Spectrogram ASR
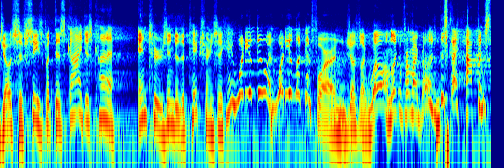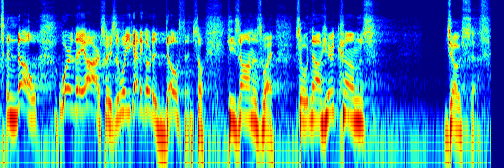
Joseph sees, but this guy just kind of enters into the picture and he's like, Hey, what are you doing? What are you looking for? And Joseph's like, Well, I'm looking for my brothers. And this guy happens to know where they are. So he says, Well, you got to go to Dothan. So he's on his way. So now here comes Joseph.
